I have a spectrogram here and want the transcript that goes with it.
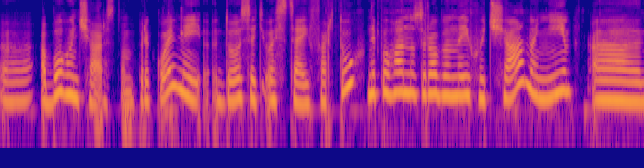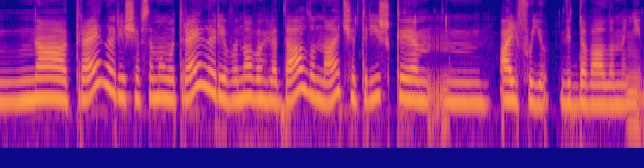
е, або гончарством. Прикольний, досить ось цей фартух непогано зроблений. Хоча мені е, на трейлері, ще в самому трейлері, воно виглядало, наче трішки м, альфою віддавало мені.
